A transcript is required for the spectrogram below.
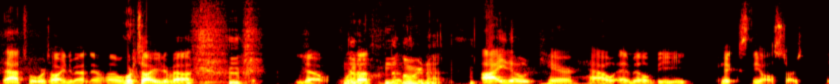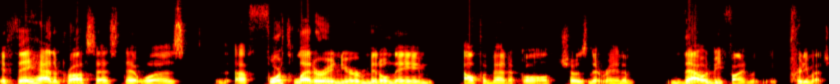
That's what we're talking about now, huh? We're talking about no, we're no, not. no, we're not. I don't care how MLB picks the All Stars. If they had a process that was a fourth letter in your middle name, alphabetical, chosen at random, that would be fine with me, pretty much.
